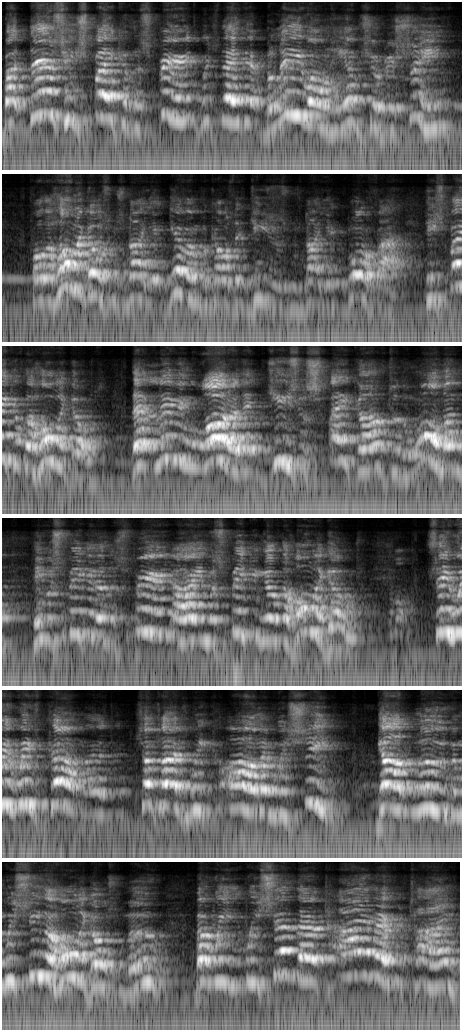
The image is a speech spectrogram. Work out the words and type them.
But this he spake of the Spirit, which they that believe on him should receive. For the Holy Ghost was not yet given, because that Jesus was not yet glorified. He spake of the Holy Ghost, that living water that Jesus spake of to the woman. He was speaking of the Spirit, or he was speaking of the Holy Ghost. See, we, we've come, uh, sometimes we come and we see God move and we see the Holy Ghost move, but we, we sit there time after time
